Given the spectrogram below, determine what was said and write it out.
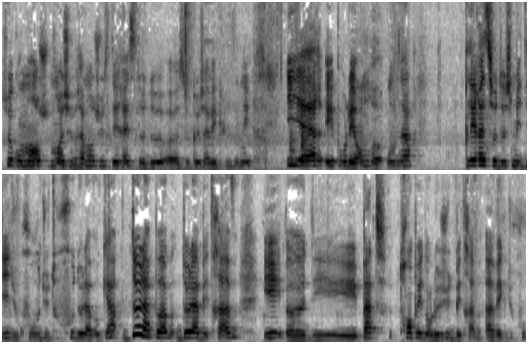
ce qu'on mange. Moi j'ai vraiment juste des restes de euh, ce que j'avais cuisiné hier. Et pour Léandre, on a les restes de ce midi, du coup, du tofu, de l'avocat, de la pomme, de la betterave et euh, des pâtes trempées dans le jus de betterave avec du coup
